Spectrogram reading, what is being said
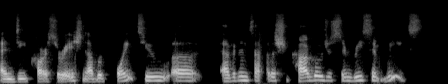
and decarceration, I would point to uh, evidence out of Chicago just in recent weeks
